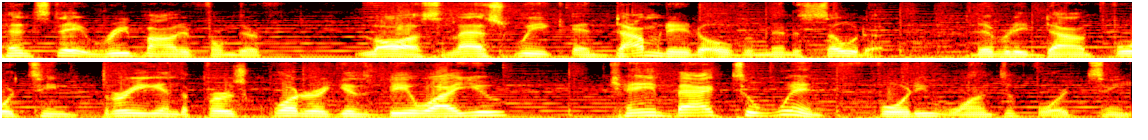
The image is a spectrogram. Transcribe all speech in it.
Penn State rebounded from their loss last week and dominated over Minnesota. Liberty down 14 3 in the first quarter against BYU came back to win 41 14.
